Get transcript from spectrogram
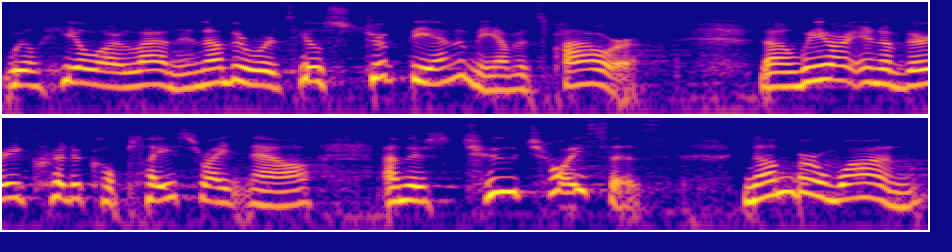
will heal our land. In other words, He'll strip the enemy of its power. Now, we are in a very critical place right now, and there's two choices. Number one,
